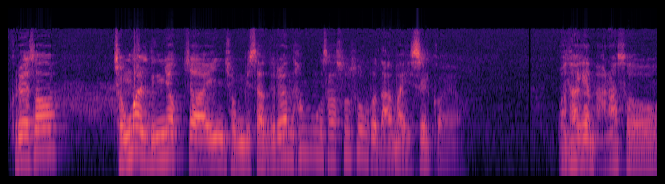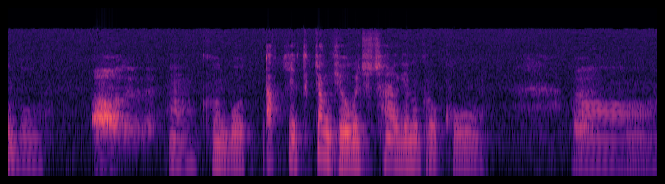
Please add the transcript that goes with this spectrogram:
그래서 정말 능력자인 정비사들은 항공사 소속으로 남아 있을 거예요. 워낙에 많아서 뭐. 어, 그건 뭐 딱히 특정 기업을 추천하기는 그렇고, 네. 어,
